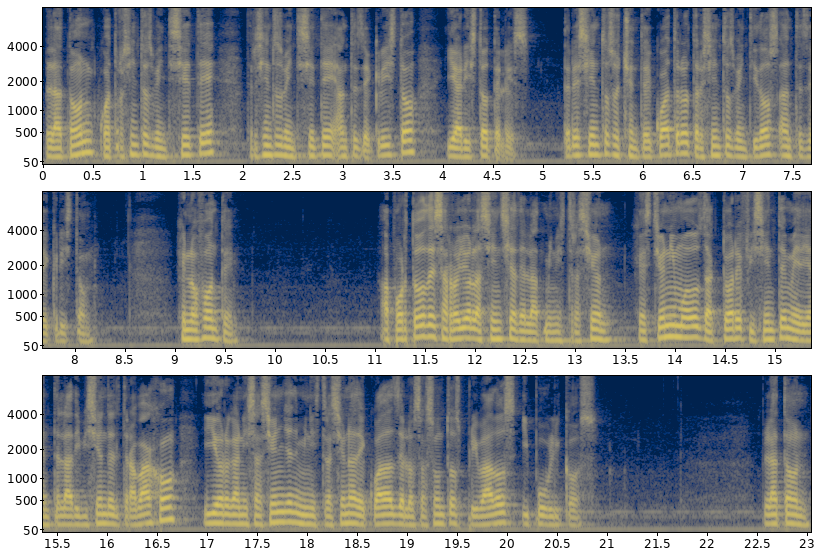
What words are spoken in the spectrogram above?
Platón, 427-327 a.C., y Aristóteles, 384-322 a.C. Genofonte aportó desarrollo a la ciencia de la administración, gestión y modos de actuar eficiente mediante la división del trabajo y organización y administración adecuadas de los asuntos privados y públicos. Platón.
